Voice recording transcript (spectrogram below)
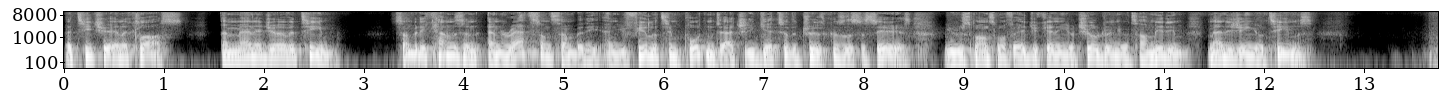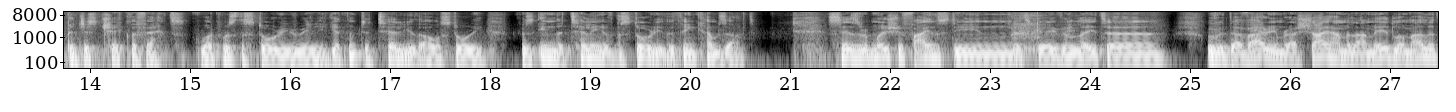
a teacher in a class a manager of a team somebody comes and, and rats on somebody and you feel it's important to actually get to the truth because this is serious, you're responsible for educating your children, your Talmidim, managing your teams. But just check the facts. What was the story really? Get them to tell you the whole story because in the telling of the story, the thing comes out. Says Moshe Feinstein, that's given later. ובדברים רשאי המלמד לומר Lo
